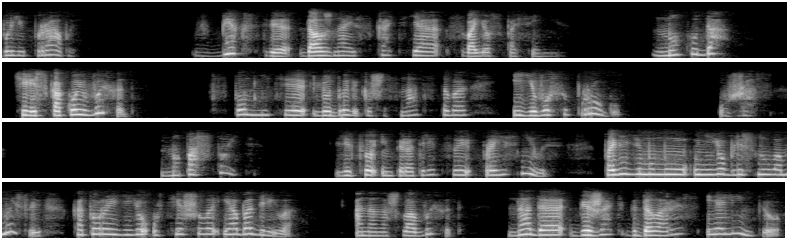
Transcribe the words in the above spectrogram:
были правы. В бегстве должна искать я свое спасение. Но куда? Через какой выход? Вспомните Людовика XVI и его супругу. Ужасно. Но постойте. Лицо императрицы прояснилось. По-видимому, у нее блеснула мысль, которая ее утешила и ободрила. Она нашла выход. Надо бежать к Долорес и Олимпио.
